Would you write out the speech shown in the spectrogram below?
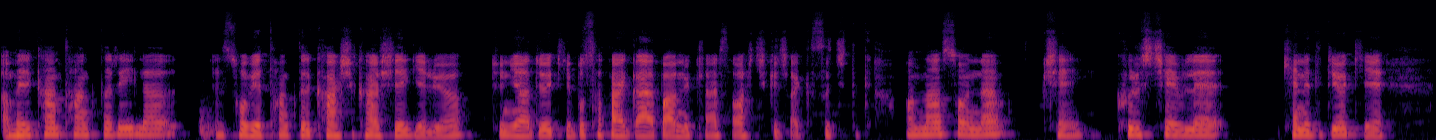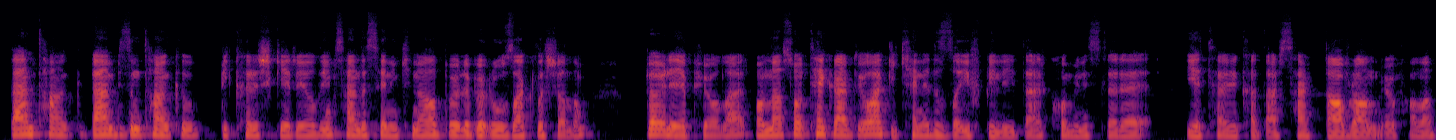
Amerikan tanklarıyla e, Sovyet tankları karşı karşıya geliyor. Dünya diyor ki bu sefer galiba nükleer savaş çıkacak. Sıçtık. Ondan sonra şey Khrushchev'le Kennedy diyor ki ben tank ben bizim tankı bir karış geri alayım. Sen de seninkini al. Böyle böyle uzaklaşalım. Böyle yapıyorlar. Ondan sonra tekrar diyorlar ki Kennedy zayıf bir lider. Komünistlere yeteri kadar sert davranmıyor falan.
